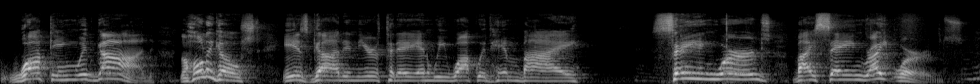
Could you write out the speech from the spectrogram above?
Walking with God. The Holy Ghost is God in the earth today and we walk with him by saying words by saying right words. Mm-hmm.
